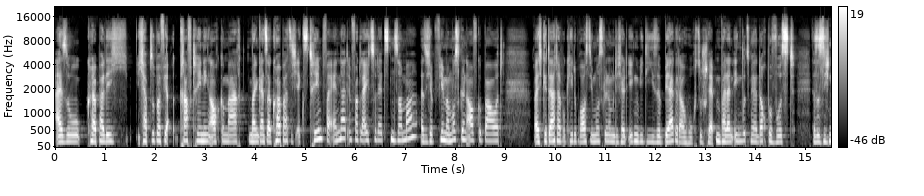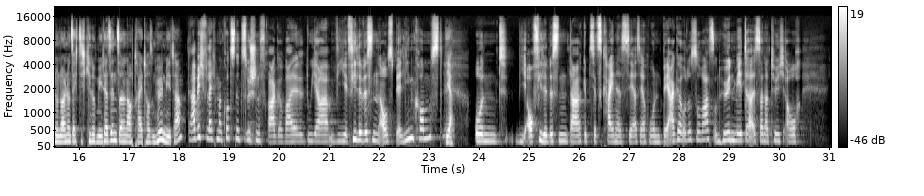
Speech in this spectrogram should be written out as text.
Also körperlich, ich habe super viel Krafttraining auch gemacht. Mein ganzer Körper hat sich extrem verändert im Vergleich zu letzten Sommer. Also ich habe viel mehr Muskeln aufgebaut, weil ich gedacht habe, okay, du brauchst die Muskeln, um dich halt irgendwie diese Berge da hochzuschleppen, weil dann irgendwo ist mir ja doch bewusst, dass es nicht nur 69 Kilometer sind, sondern auch 3000 Höhenmeter. Da habe ich vielleicht mal kurz eine Zwischenfrage, weil du ja, wie viele wissen, aus Berlin kommst. Ja. Und wie auch viele wissen, da gibt's jetzt keine sehr, sehr hohen Berge oder sowas. Und Höhenmeter ist da natürlich auch,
